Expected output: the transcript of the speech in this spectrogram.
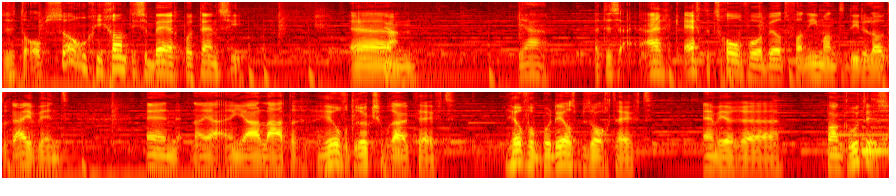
Ze zitten op zo'n gigantische berg potentie. Ehm, ja. het is eigenlijk echt het schoolvoorbeeld van iemand die de loterij wint. En nou ja, een jaar later heel veel drugs gebruikt heeft. Heel veel bordeels bezocht heeft. En weer eh bankroet is.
